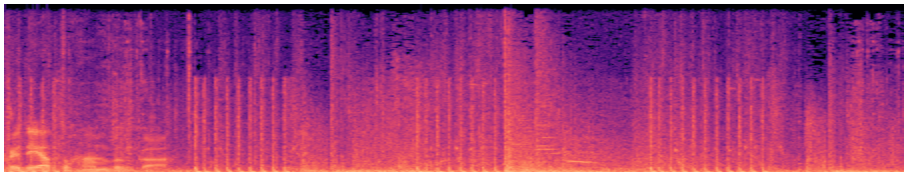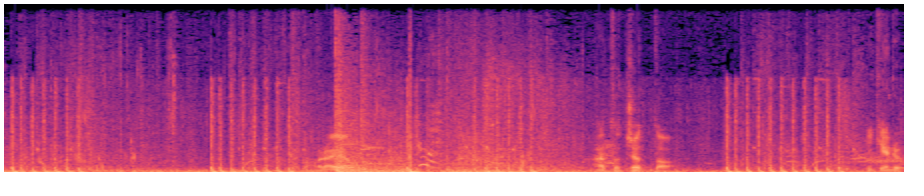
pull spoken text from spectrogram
これでやっと半分か。ほらよ。あとちょっと。いける。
